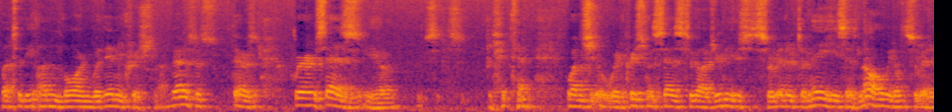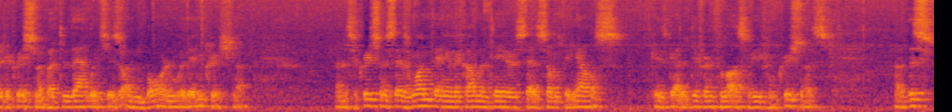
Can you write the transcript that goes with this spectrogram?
but to the unborn within Krishna. There's this, there's where it says, you know, when, Krishna says to Arjuna, you surrender to me, he says, no, we don't surrender to Krishna, but to that which is unborn within Krishna. And so Krishna says one thing and the commentator says something else. He's got a different philosophy from Krishna's. Uh, this,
